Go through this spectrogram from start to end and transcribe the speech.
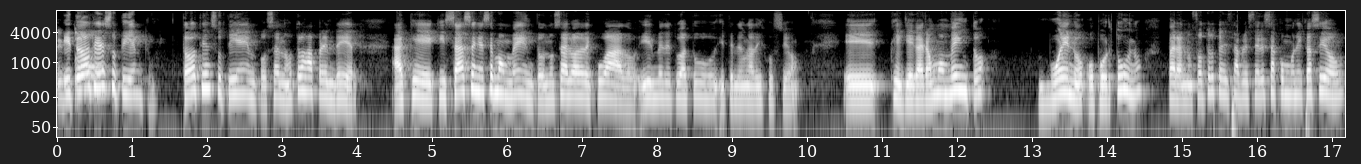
Y todo tiene su tiempo, todo tiene su tiempo. O sea, nosotros aprender a que quizás en ese momento no sea lo adecuado irme de tú a tú y tener una discusión. Eh, que llegará un momento bueno, oportuno, para nosotros establecer esa comunicación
